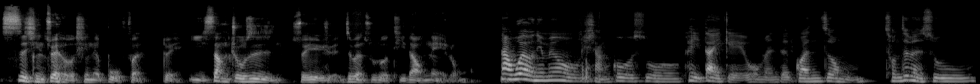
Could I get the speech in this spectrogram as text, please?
事情最核心的部分。对，以上就是《随意学》这本书所提到内容。那 Will，你有没有想过说，可以带给我们的观众，从这本书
